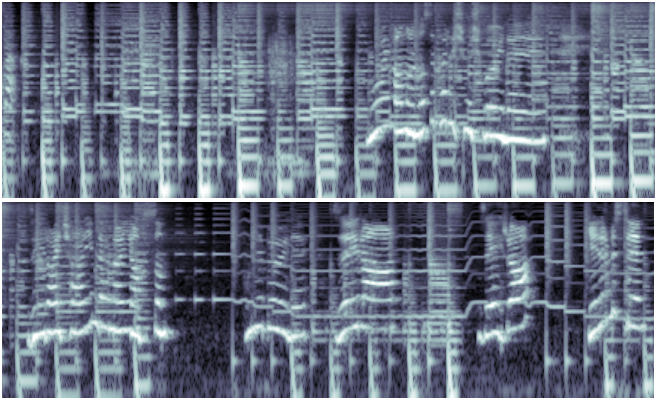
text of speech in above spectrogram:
karışmış böyle? Zehra'yı çağırayım da hemen yapsın. Bu ne böyle? Zehra! Zehra! Gelir misin?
